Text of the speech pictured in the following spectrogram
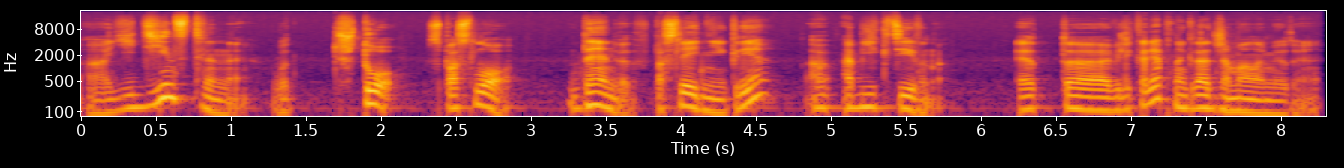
А, единственное, вот что спасло Денвер в последней игре объективно, это великолепная игра Джамала Мюррея.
